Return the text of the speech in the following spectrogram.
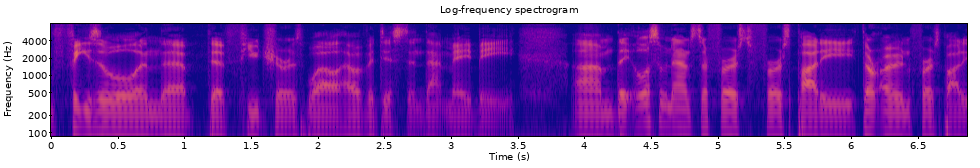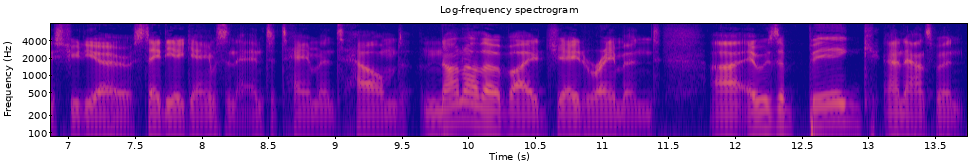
feasible in the, the future as well, however distant that may be. Um, they also announced their first first party, their own first party studio, Stadia Games and Entertainment, helmed none other by Jade Raymond. Uh, it was a big announcement.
